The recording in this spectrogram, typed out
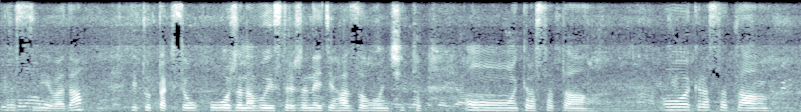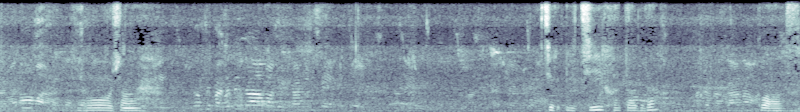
Красиво, да? И тут так все ухожено, выстрижены эти газончики. Ой, красота. Ой, красота. Боже мой. И тихо так, да? Класс.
